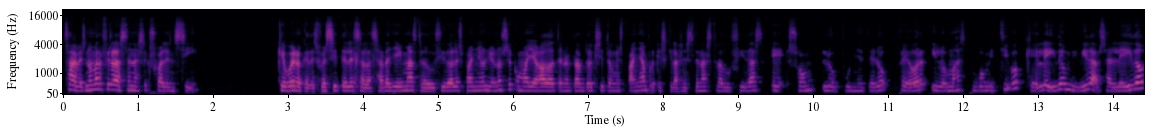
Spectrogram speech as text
¿sabes? No me refiero a la escena sexual en sí que bueno, que después si te lees a la Sara J. Maas traducido al español, yo no sé cómo ha llegado a tener tanto éxito en España, porque es que las escenas traducidas eh, son lo puñetero peor y lo más vomitivo que he leído en mi vida. O sea, he leído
